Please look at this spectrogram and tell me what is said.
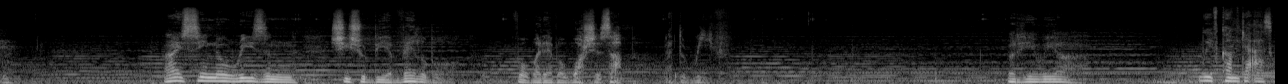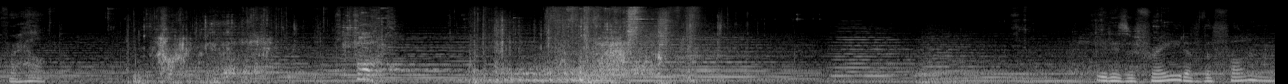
Hmm. I see no reason she should be available for whatever washes up at the reef. But here we are. We've come to ask for help. It is afraid of the fallen.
